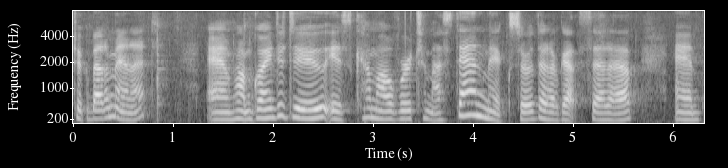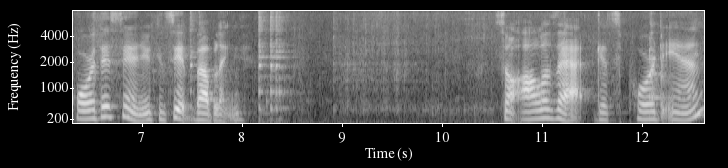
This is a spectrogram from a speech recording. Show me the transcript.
Took about a minute. And what I'm going to do is come over to my stand mixer that I've got set up and pour this in. You can see it bubbling. So all of that gets poured in.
